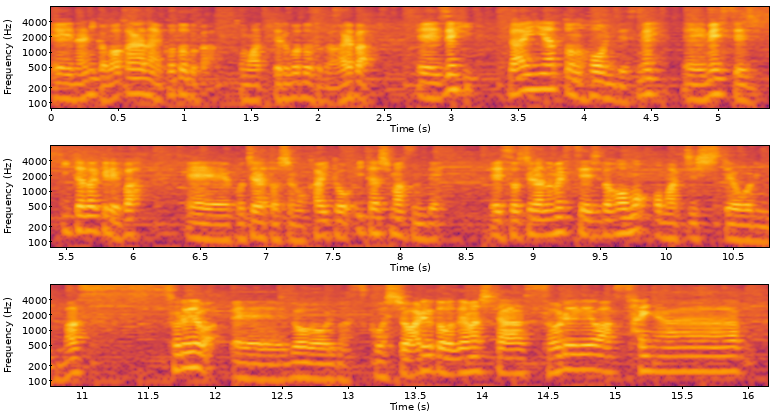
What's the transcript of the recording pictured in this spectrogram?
えー、何かわからないこととか困ってることとかあれば、えー、ぜひ LINE アットの方にですね、えー、メッセージいただければ、えー、こちらとしても回答いたしますんで、えー、そちらのメッセージの方もお待ちしております。それでは、えー、動画を終わります。ご視聴ありがとうございました。それでは、さよなら。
